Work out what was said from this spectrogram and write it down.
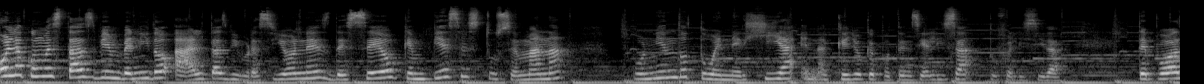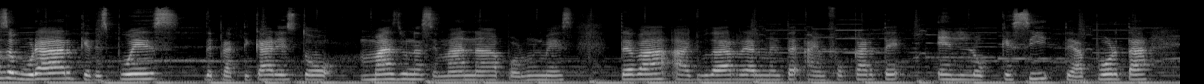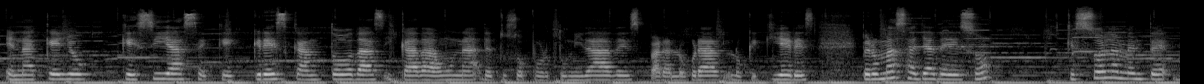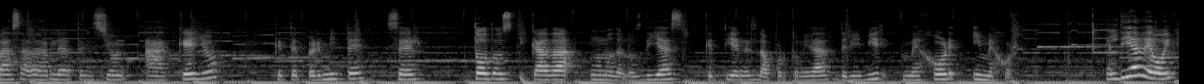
Hola, ¿cómo estás? Bienvenido a Altas Vibraciones. Deseo que empieces tu semana poniendo tu energía en aquello que potencializa tu felicidad. Te puedo asegurar que después de practicar esto más de una semana, por un mes, te va a ayudar realmente a enfocarte en lo que sí te aporta, en aquello que sí hace que crezcan todas y cada una de tus oportunidades para lograr lo que quieres. Pero más allá de eso, que solamente vas a darle atención a aquello que te permite ser todos y cada uno de los días que tienes la oportunidad de vivir mejor y mejor. El día de hoy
